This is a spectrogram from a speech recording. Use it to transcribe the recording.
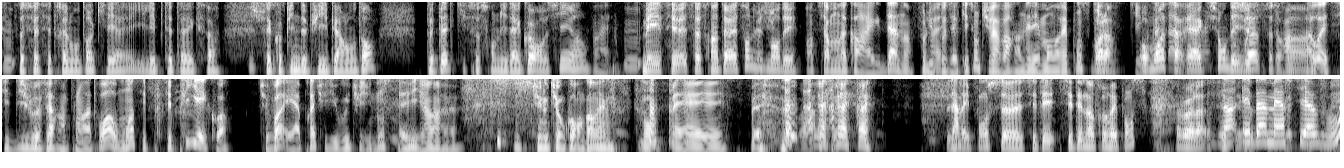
Mm. Ça se fait, c'est très longtemps qu'il est, il est peut-être avec ça sa copine depuis hyper longtemps. Peut-être qu'ils se sont mis d'accord aussi. Hein. Ouais. Mm. Mais c'est- ça serait intéressant de lui demander. Entièrement d'accord avec Dan. Faut lui Ouais. poser la question. Tu vas avoir un élément de réponse qui Voilà. est, qui est Au moins, sa réaction, déjà, ce sera. Ah ouais, s'il dit je veux faire un plan à trois, au moins c'est c'est plié quoi. Tu vois, et après tu dis oui, tu dis non, c'est ta vie. Hein. euh. tu nous tiens au courant quand même. Bon, mais voilà. La réponse, euh, c'était c'était notre réponse. Voilà. Bien. c'était Eh ben, merci à vous.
